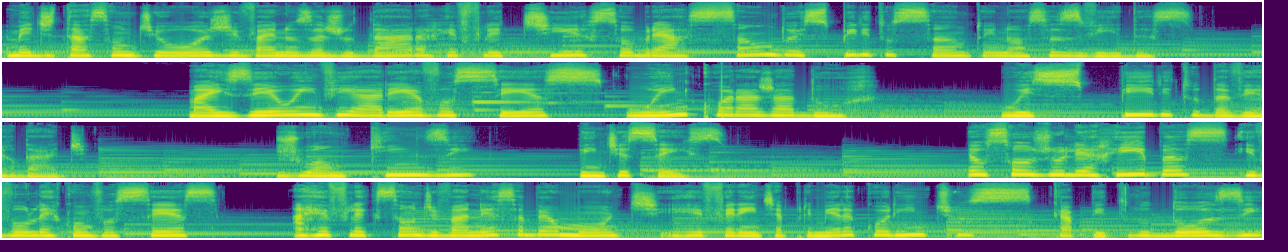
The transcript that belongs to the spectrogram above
A meditação de hoje vai nos ajudar a refletir sobre a ação do Espírito Santo em nossas vidas. Mas eu enviarei a vocês o encorajador, o Espírito da Verdade. João 15, 26. Eu sou Júlia Ribas e vou ler com vocês a reflexão de Vanessa Belmonte referente a 1 Coríntios, capítulo 12,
